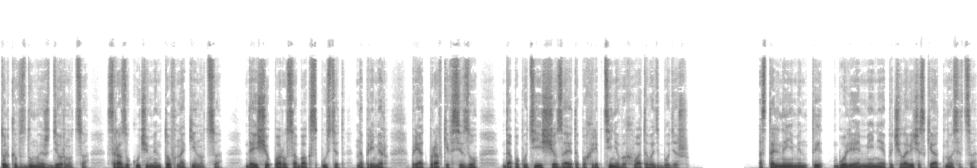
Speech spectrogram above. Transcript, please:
только вздумаешь дернуться, сразу куча ментов накинутся, да еще пару собак спустят, например, при отправке в СИЗО, да по пути еще за это по хребтине выхватывать будешь. Остальные менты более-менее по-человечески относятся,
